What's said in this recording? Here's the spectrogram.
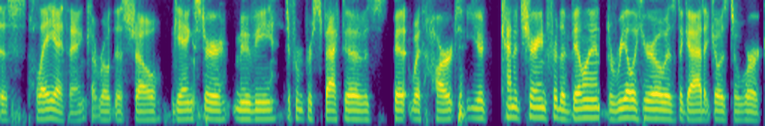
this play, I think. I wrote this show, gangster movie, different perspectives, bit with heart. You're kind of cheering for the villain. The real hero is the guy that goes to work.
